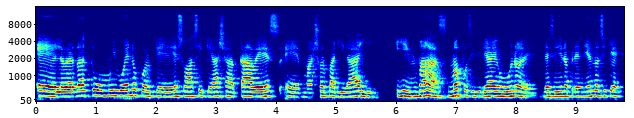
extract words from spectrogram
Eh, la verdad estuvo muy bueno porque eso hace que haya cada vez mayor paridad y, y, más, más posibilidades uno de, de seguir aprendiendo. Así que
